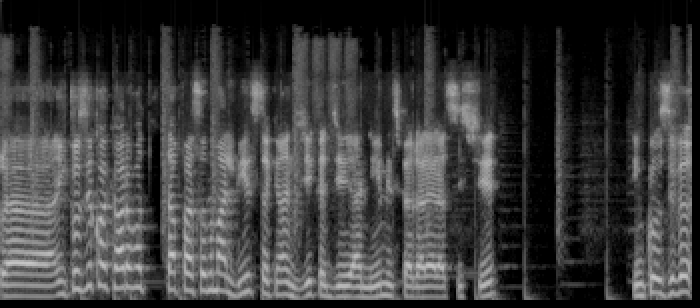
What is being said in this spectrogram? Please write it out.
Uh, inclusive, qualquer hora eu vou estar tá passando uma lista aqui, uma dica de animes pra galera assistir. Inclusive, uh,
